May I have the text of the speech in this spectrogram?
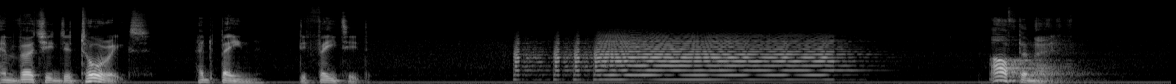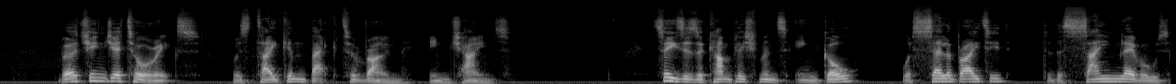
and Vercingetorix had been defeated. Aftermath Vercingetorix was taken back to Rome in chains. Caesar's accomplishments in Gaul were celebrated to the same levels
